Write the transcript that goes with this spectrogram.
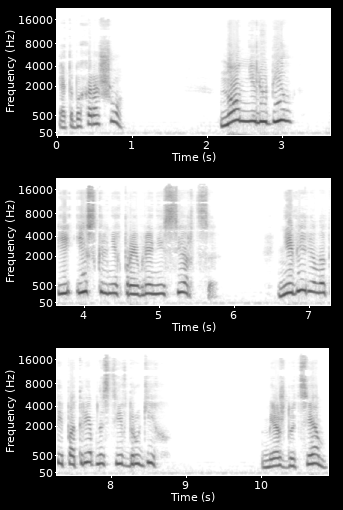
Это бы хорошо. Но он не любил и искренних проявлений сердца, не верил этой потребности и в других. Между тем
